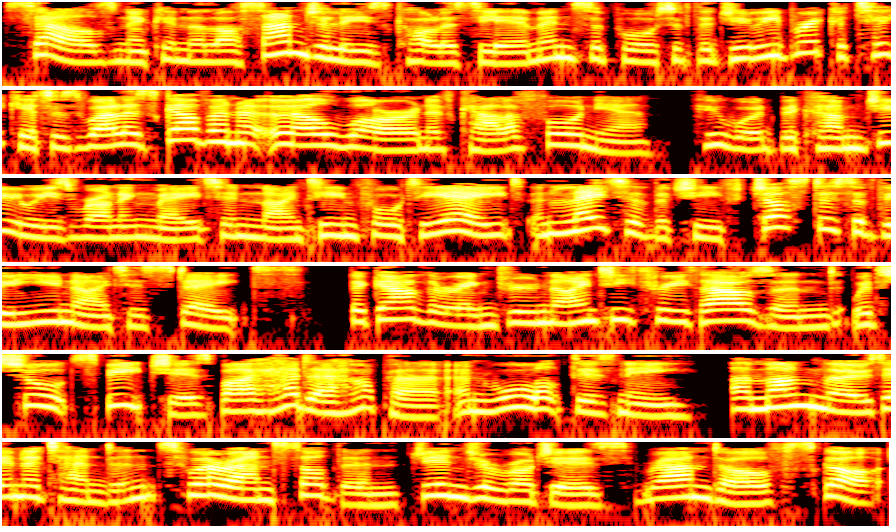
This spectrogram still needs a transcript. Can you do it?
Selznick in the Los Angeles Coliseum in support of the Dewey Bricker ticket as well as Governor Earl Warren of California, who would become Dewey's running mate in 1948, and later the Chief Justice of the United States. The gathering drew 93,000, with short speeches by Hedda Hopper and Walt Disney. Among those in attendance were Ann Sothern, Ginger Rogers, Randolph Scott,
